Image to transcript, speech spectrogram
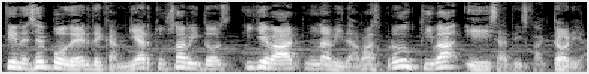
tienes el poder de cambiar tus hábitos y llevar una vida más productiva y satisfactoria.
